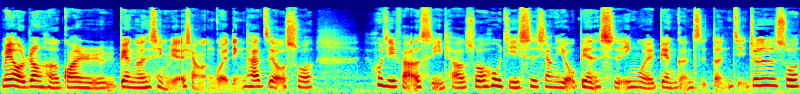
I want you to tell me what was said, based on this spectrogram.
没有任何关于变更性别的相关规定，它只有说户籍法二十一条说户籍事项有变时，因为变更之登记，就是说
